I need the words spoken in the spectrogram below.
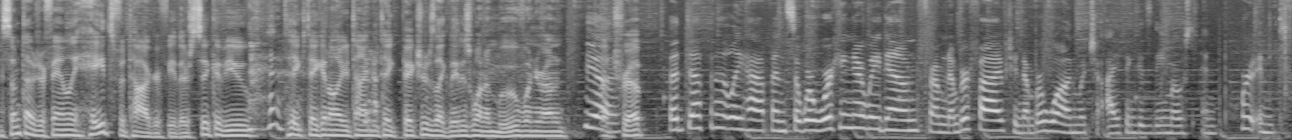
Sometimes your family hates photography. They're sick of you take, taking all your time yeah. to take pictures, like they just want to move when you're on a, yeah, a trip. That definitely happens. So we're working our way down from number five to number one, which I think is the most important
